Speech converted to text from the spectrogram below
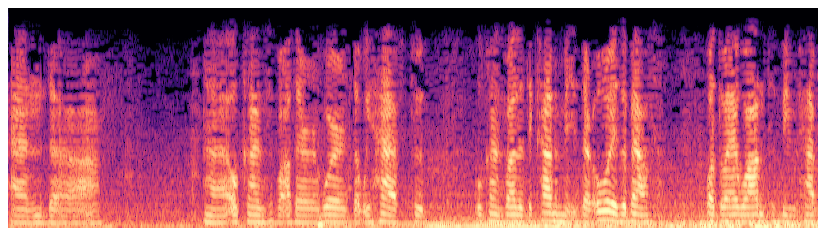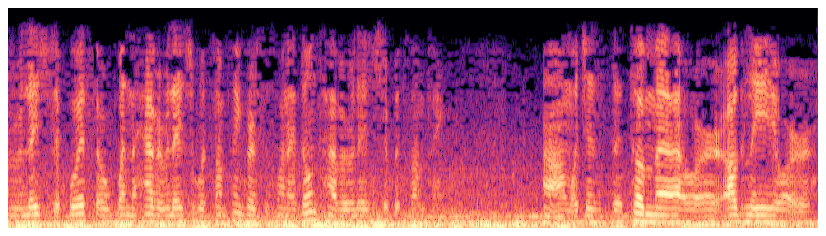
and uh, uh, all kinds of other words that we have to all kinds of other dichotomies. They're always about what do I want to be have a relationship with, or when I have a relationship with something versus when I don't have a relationship with something, um, which is the tumma or ugly or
